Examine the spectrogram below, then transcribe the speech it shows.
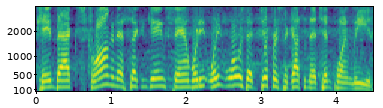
came back strong in that second game. Sam, what, do you, what, do you, what was that difference that got them that 10 point lead?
